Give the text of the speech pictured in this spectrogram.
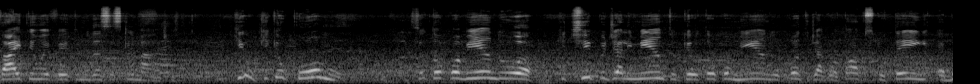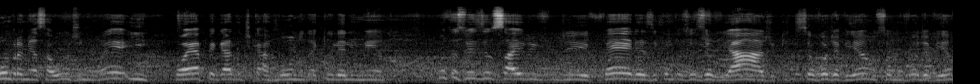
vai ter um efeito em mudanças climáticas. Que, o que, que eu como? Se eu estou comendo, que tipo de alimento que eu estou comendo, quanto de agrotóxico tem, é bom para minha saúde, não é? E qual é a pegada de carbono daquele alimento? Quantas vezes eu saio de, de férias e quantas vezes eu viajo, que, se eu vou de avião, se eu não vou de avião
